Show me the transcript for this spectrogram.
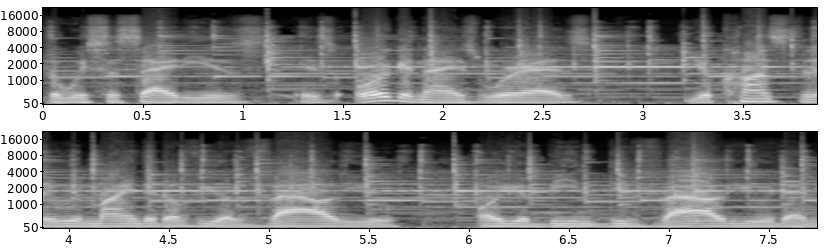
the way society is, is organized, whereas you're constantly reminded of your value or you're being devalued. And,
